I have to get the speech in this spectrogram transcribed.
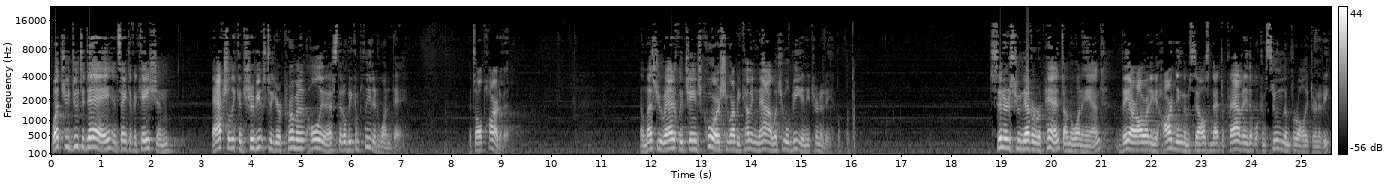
what you do today in sanctification actually contributes to your permanent holiness that'll be completed one day. It's all part of it. Unless you radically change course, you are becoming now what you will be in eternity. Sinners who never repent, on the one hand, they are already hardening themselves in that depravity that will consume them for all eternity.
